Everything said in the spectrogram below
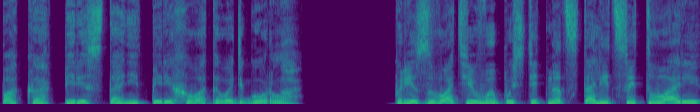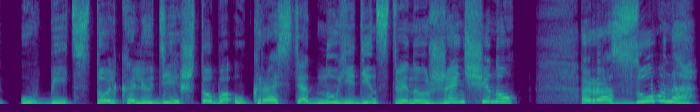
пока перестанет перехватывать горло. Призвать и выпустить над столицей твари, убить столько людей, чтобы украсть одну единственную женщину? Разумно?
